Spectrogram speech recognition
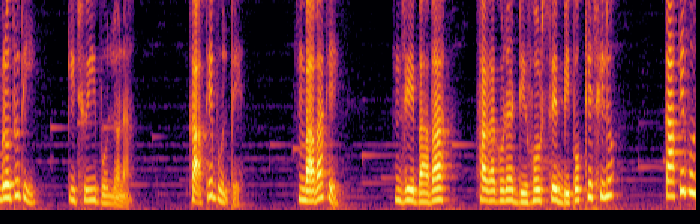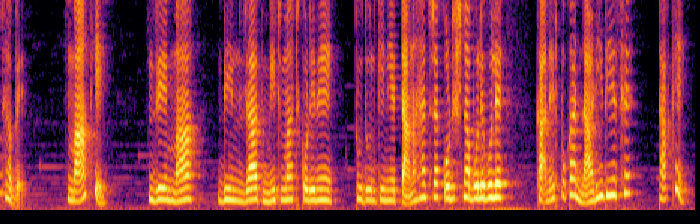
ব্রততি কিছুই বলল না। কাকে বলবে? বাবাকে? যে বাবা হাগাগোড়ার ডিভোর্সের বিপক্ষে ছিল, কাকে বোঝাবে? মাকে? যে মা দিন রাত মিটমাট করে নে, তুদুনকে নিয়ে টানা করিস না বলে বলে কানের পোকা নাড়িয়ে দিয়েছে, তাকে?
